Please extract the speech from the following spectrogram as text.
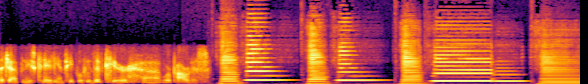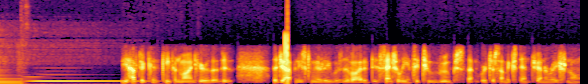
the Japanese Canadian people who lived here uh, were powerless. You have to keep in mind here that the Japanese community was divided essentially into two groups that were to some extent generational.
